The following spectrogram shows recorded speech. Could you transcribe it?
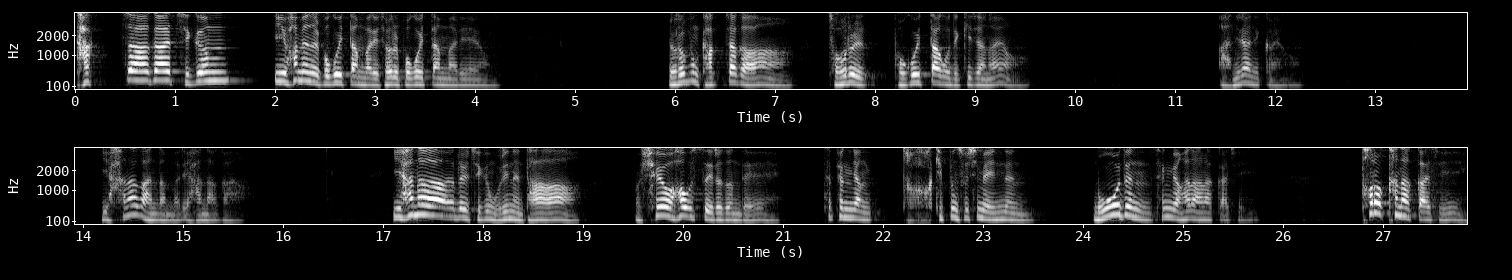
각자가 지금 이 화면을 보고 있단 말이에요. 저를 보고 있단 말이에요. 여러분 각자가 저를 보고 있다고 느끼잖아요. 아니라니까요. 이 하나가 한단 말이에요. 하나가. 이 하나를 지금 우리는 다 쉐어하우스 이러던데 태평양 저 깊은 수심에 있는 모든 생명 하나하나까지 터럭 하나까지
